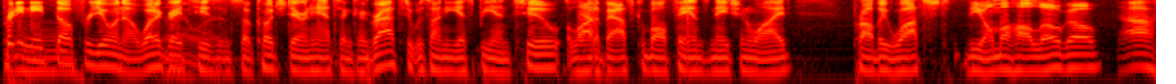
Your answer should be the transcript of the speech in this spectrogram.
Pretty neat though for UNO. What a great season. So Coach Derrin Hansen, congrats. It was on E ESPN two. A lot of basketball fans nationwide probably watched the Omaha logo. Ah,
